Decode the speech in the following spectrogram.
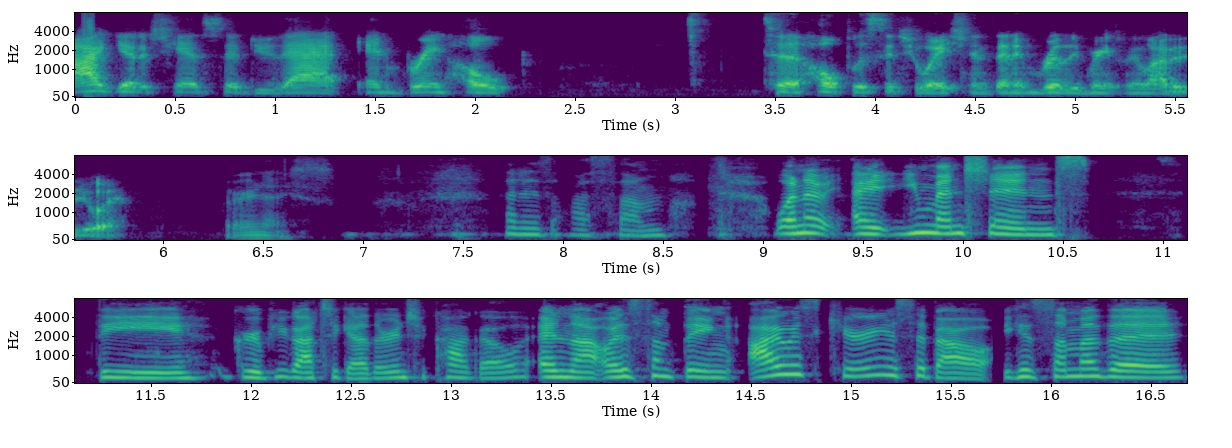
I get a chance to do that and bring hope to hopeless situations, and it really brings me a lot of joy. Very nice. That is awesome. One, of, I, you mentioned the group you got together in Chicago, and that was something I was curious about because some of the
